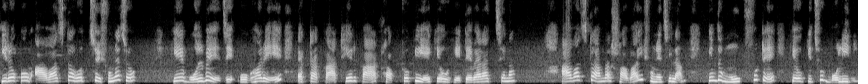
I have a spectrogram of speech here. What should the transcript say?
কীরকম আওয়াজটা হচ্ছে শুনেছ? কে বলবে যে ও ঘরে একটা কাঠের পা ঠকঠকিয়ে কেউ হেঁটে বেড়াচ্ছে না? আওয়াজটা আমরা সবাই শুনেছিলাম, কিন্তু মুখ ফুটে কেউ কিছু বলিনি।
